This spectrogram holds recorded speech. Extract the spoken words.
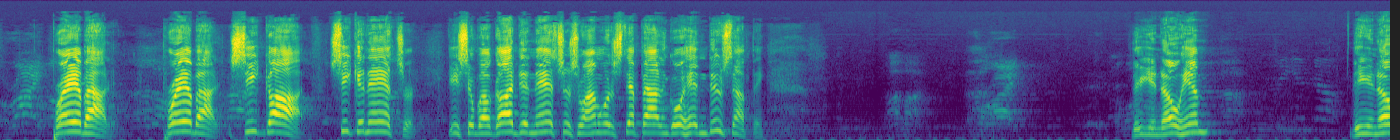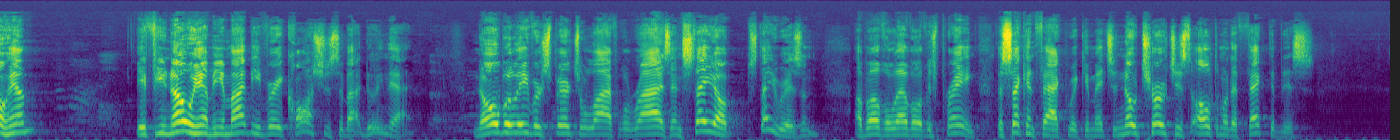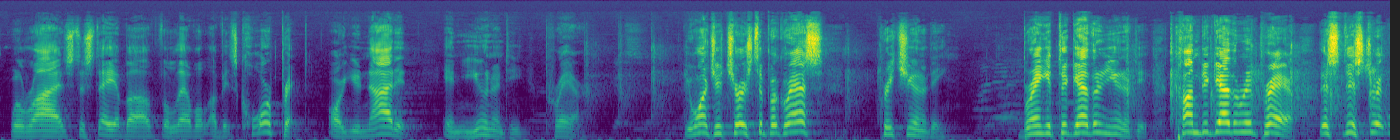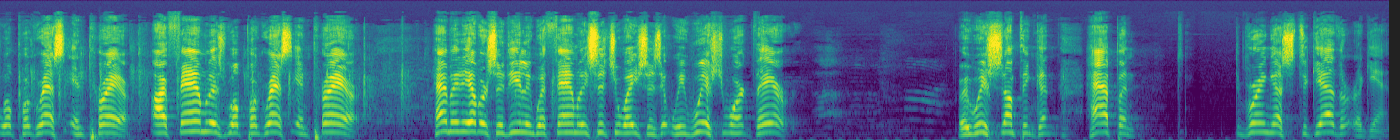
Pray about it. Pray about it. Seek God. Seek an answer. You say, Well, God didn't answer, so I'm going to step out and go ahead and do something. Do you know Him? Do you know Him? If you know Him, you might be very cautious about doing that. No believer's spiritual life will rise and stay up, stay risen above the level of his praying. The second fact we can mention no church's ultimate effectiveness will rise to stay above the level of its corporate or united in unity prayer. You want your church to progress? Preach unity. Bring it together in unity. Come together in prayer. This district will progress in prayer. Our families will progress in prayer. How many of us are dealing with family situations that we wish weren't there? We wish something could happen to bring us together again.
